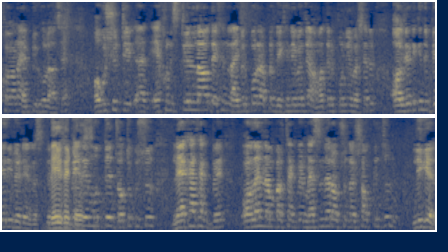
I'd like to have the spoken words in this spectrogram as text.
খোলা না এমপি খোলা আছে। অবশ্যই এখন স্টিল নাও দেখেন লাইভের পরে আপনি দেখে নেবেন যে আমাদের পূর্ণিমা শাড়ি অলরেডি কিন্তু ভেরিফাইড হয়ে গেছে এর মধ্যে যত কিছু লেখা থাকবে অনলাইন নাম্বার থাকবে মেসেঞ্জার অপশন থাকবে সব কিছু লিগেল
